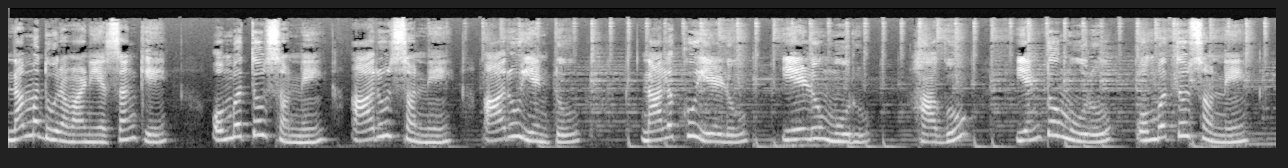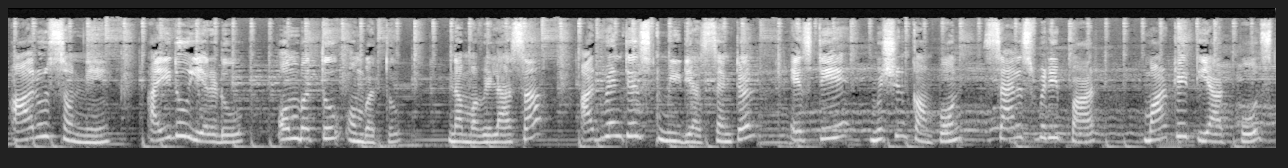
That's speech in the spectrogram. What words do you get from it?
ನಮ್ಮ ದೂರವಾಣಿಯ ಸಂಖ್ಯೆ ಒಂಬತ್ತು ಸೊನ್ನೆ ಆರು ಸೊನ್ನೆ ಆರು ಎಂಟು ನಾಲ್ಕು ಏಳು ಏಳು ಮೂರು ಹಾಗೂ ಎಂಟು ಮೂರು, ಒಂಬತ್ತು ಸೊನ್ನೆ, ಆರು ಸೊನ್ನೆ, ಐದು ಎರಡು, ಒಂಬತ್ತು ಒಂಬತ್ತು. ನಮ್ಮ ವಿಳಾಸ Adventist Media Centre S D A Mission Compound, Salisbury Park, Market Yard Post,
